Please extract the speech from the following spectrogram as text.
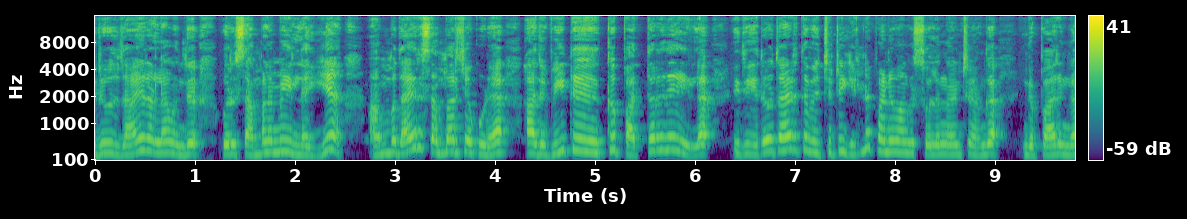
இருபதாயிரம்லாம் வந்து ஒரு சம்பளமே இல்லை. ஏன்? ஐம்பதாயிரம் சம்பாரிச்சா கூட அது வீட்டுக்கு பத்துறதே இல்லை. இது இருபதாயிரத்தை வச்சுட்டு என்ன பண்ணுவாங்க சொல்லுங்கன்றாங்க. இங்கே பாருங்க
